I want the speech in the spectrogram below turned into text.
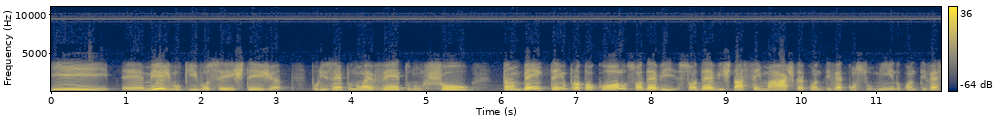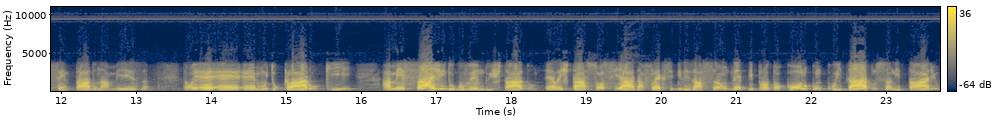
E é, mesmo que você esteja, por exemplo, num evento, num show, também tem o protocolo, só deve, só deve estar sem máscara quando estiver consumindo, quando estiver sentado na mesa. Então é, é, é, muito claro que a mensagem do governo do estado ela está associada à flexibilização dentro de protocolo com cuidado sanitário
